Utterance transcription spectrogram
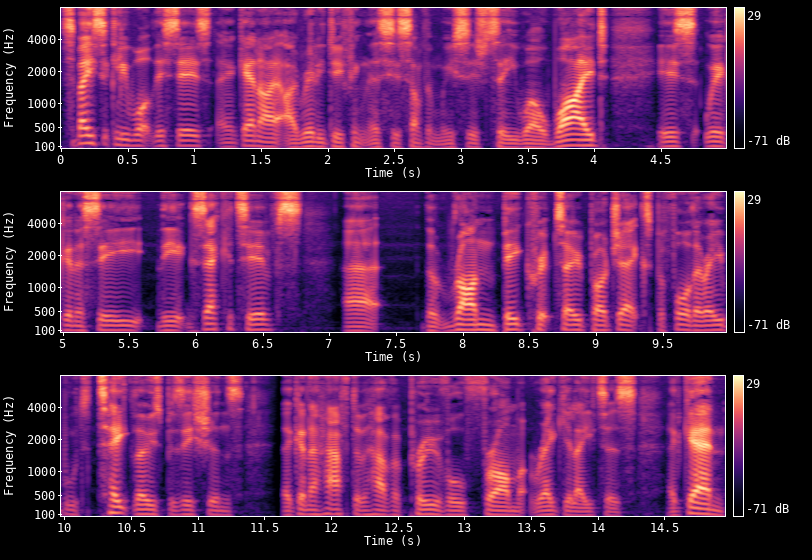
So basically, what this is, and again, I, I really do think this is something we should see worldwide, is we're going to see the executives uh, that run big crypto projects before they're able to take those positions. They're going to have to have approval from regulators. Again,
